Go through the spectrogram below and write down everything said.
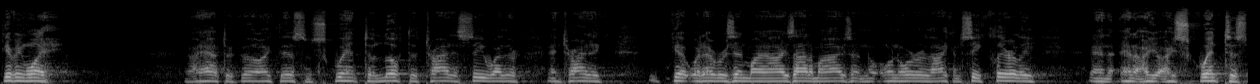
giving way. I have to go like this and squint to look to try to see whether, and try to get whatever's in my eyes out of my eyes in, in order that I can see clearly. And, and I, I squint to,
